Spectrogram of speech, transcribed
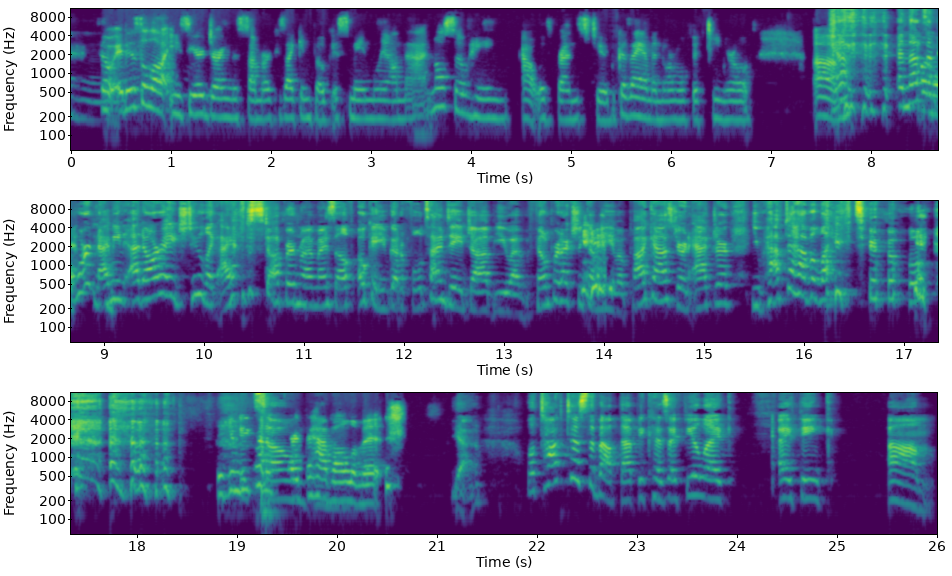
Mm-hmm. So it is a lot easier during the summer because I can focus mainly on that and also hang out with friends too because I am a normal 15 year old. Um, yeah. and that's but, important. I mean, at our age too, like I have to stop and remind myself, okay, you've got a full time day job, you have a film production company, you have a podcast, you're an actor, you have to have a life too. it can be kind so, of hard to have all of it. Yeah. Well, talk to us about that because I feel like I think um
